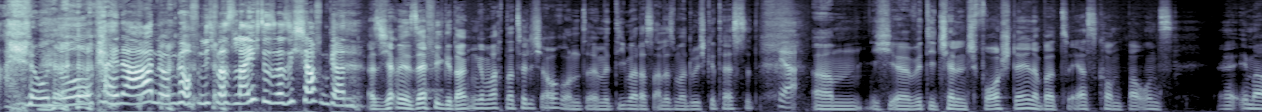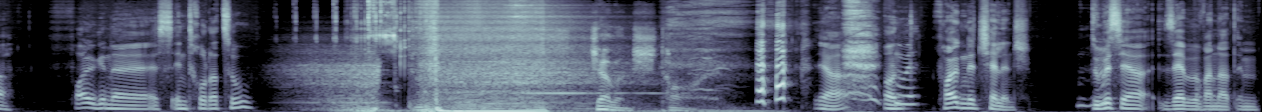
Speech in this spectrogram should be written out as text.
I don't know, keine Ahnung. Hoffentlich was Leichtes, was ich schaffen kann. Also ich habe mir sehr viel Gedanken gemacht natürlich auch und äh, mit Dima das alles mal durchgetestet. Ja. Ähm, ich äh, würde die Challenge vorstellen, aber zuerst kommt bei uns äh, immer folgendes Intro dazu. Challenge Time. Ja, und Cool. folgende Challenge. Mhm. Du bist ja sehr bewandert im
